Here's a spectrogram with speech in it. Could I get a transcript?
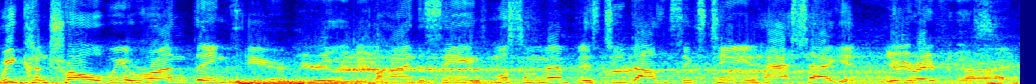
We control, we run things here. We really do. Behind the scenes, Muslim Memphis 2016, hashtag it. You ain't ready for this. All right.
